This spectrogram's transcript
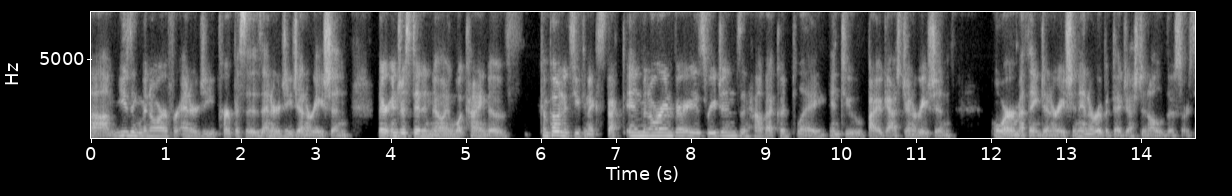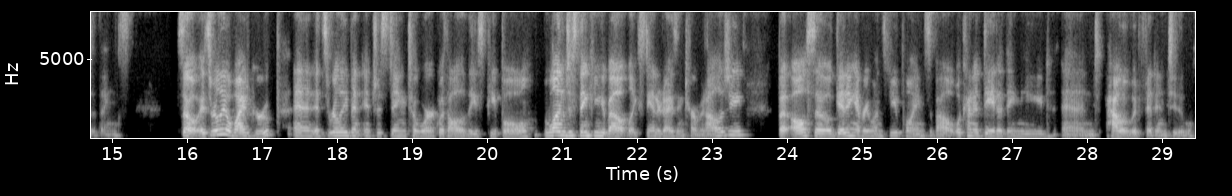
um, using manure for energy purposes, energy generation. They're interested in knowing what kind of components you can expect in manure in various regions and how that could play into biogas generation or methane generation, anaerobic digestion, all of those sorts of things. So it's really a wide group and it's really been interesting to work with all of these people. One, just thinking about like standardizing terminology, but also getting everyone's viewpoints about what kind of data they need and how it would fit into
